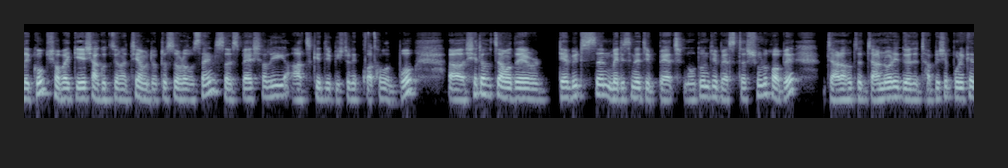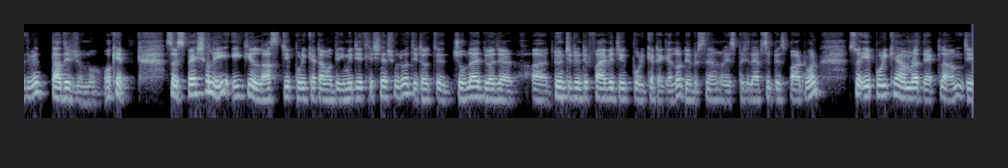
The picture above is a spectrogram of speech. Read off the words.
আলাইকুম। সবাইকে স্বাগত জানাচ্ছি। আমি doctor Sohrab Hossain. So specially আজকে যে বিষয়টা নিয়ে কথা বলব, সেটা হচ্ছে আমাদের ডেভিডসন মেডিসিনের যে ব্যাচ, নতুন যে ব্যাচটা শুরু হবে, যারা হচ্ছে জানুয়ারি দুই হাজার ছাব্বিশে পরীক্ষা দেবেন তাদের জন্য। ওকে? সো স্পেশালি এই যে লাস্ট যে পরীক্ষাটা আমাদের ইমিডিয়েটলি শেষ হলো, যেটা হচ্ছে জুলাই ২০০০ আ 2025 এ যে পরীক্ষাটা গেল, Davidson specially FCPS part one so এই পরীক্ষায় আমরা দেখলাম যে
